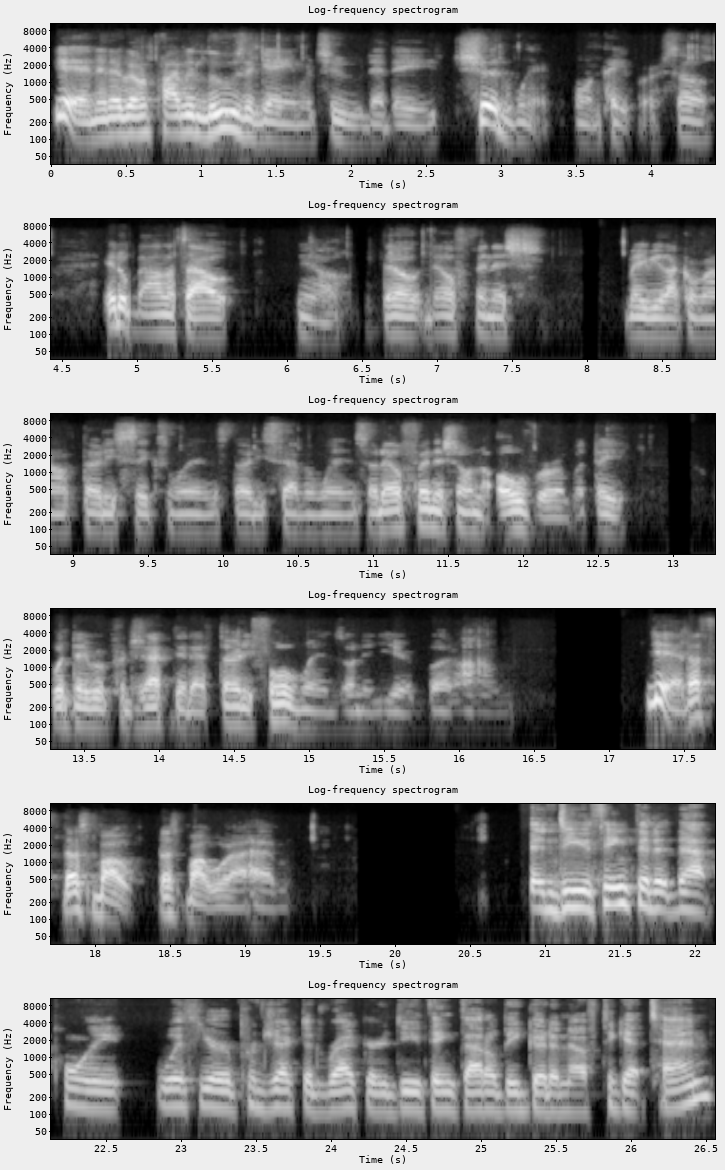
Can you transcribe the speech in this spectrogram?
yeah, and then they're going to probably lose a game or two that they should win on paper, so it'll balance out. You know they'll they'll finish maybe like around 36 wins, 37 wins. So they'll finish on the over of what they what they were projected at 34 wins on the year. But um, yeah, that's that's about that's about where I have them. And do you think that at that point, with your projected record, do you think that'll be good enough to get 10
